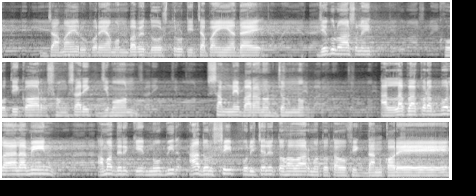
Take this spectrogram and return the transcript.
জামাইয়ের উপরে এমনভাবে দোষ ত্রুটি চাপাইয়া দেয়, যেগুলো আসলে ক্ষতিকর সংসারিক জীবন সামনে বাড়ানোর জন্য। আল্লাহ পাক রব্বুল আলামিন আমাদেরকে নবীর আদর্শেই পরিচালিত হওয়ার মতো তৌফিক দান করেন।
